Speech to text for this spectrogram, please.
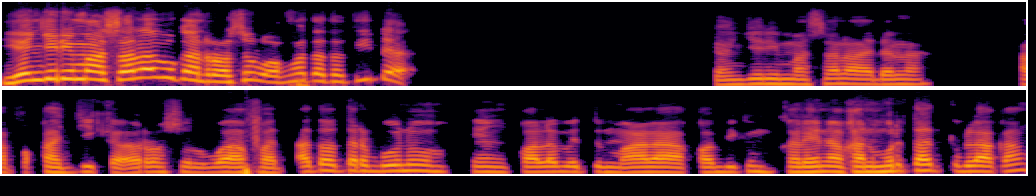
Yang jadi masalah bukan Rasul wafat atau tidak. Yang jadi masalah adalah apakah jika Rasul wafat atau terbunuh yang qalabatum ala aqabikum kalian akan murtad ke belakang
